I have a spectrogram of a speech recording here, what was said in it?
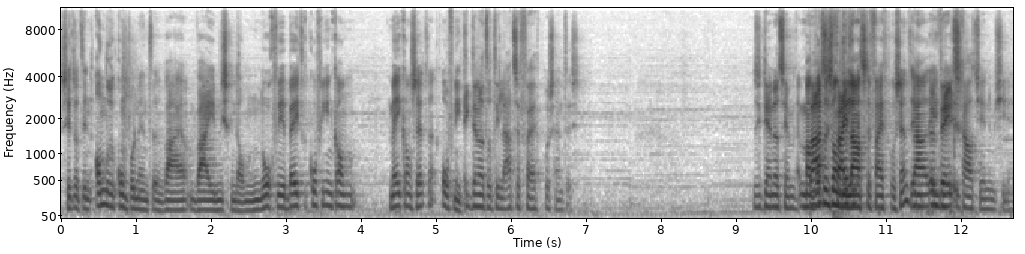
Zit dat in andere componenten waar, waar je misschien dan nog weer betere koffie in kan, mee kan zetten of niet? Ik denk dat dat die laatste 5% is. Dus ik denk dat ze in maar wat is dan die laatste 5%? Ja, een weegschaaltje in de machine.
